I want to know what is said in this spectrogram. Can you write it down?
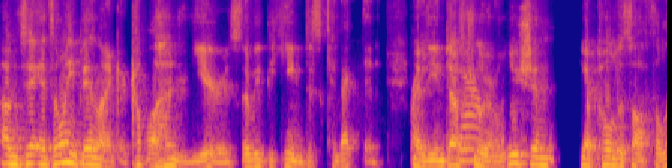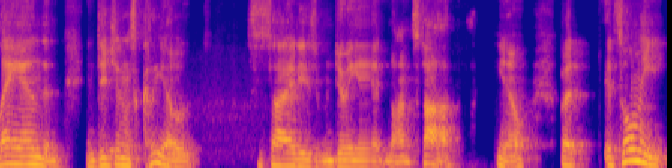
I'm saying it's only been like a couple of hundred years that we became disconnected. You know, Right. the Industrial Yeah. Revolution, you know, pulled us off the land, and indigenous, you know, societies have been doing it nonstop. You know, but it's only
